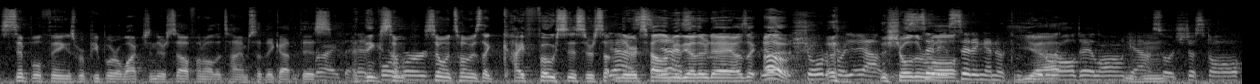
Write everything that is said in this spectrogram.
simple things where people are watching their cell phone all the time so they got this Right, the i think some, someone told me it was like kyphosis or something they were Yes, telling me the other day i was like Yeah, oh the shoulder, for, yeah, the shoulder sitting, roll sitting in a computer Yeah. all day long. Yeah, Mhm. so it's just all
